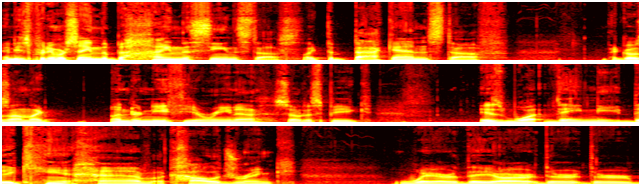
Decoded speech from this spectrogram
and he's pretty much saying the behind the scenes stuff, like the back end stuff that goes on like underneath the arena, so to speak, is what they need. They can't have a college rink where they are they're they're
